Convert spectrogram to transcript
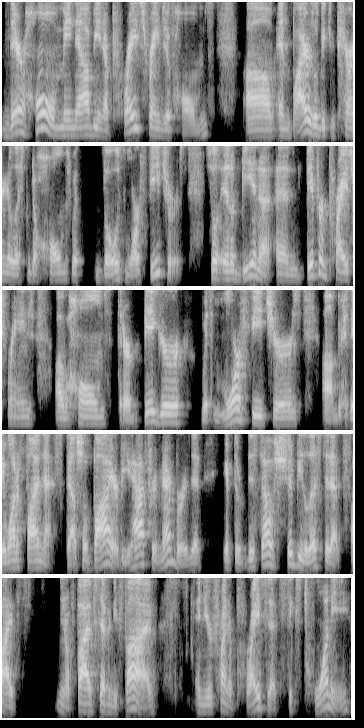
their home may now be in a price range of homes, um, and buyers will be comparing your listing to homes with those more features. So it'll be in a, a different price range of homes that are bigger with more features um, because they want to find that special buyer. But you have to remember is that if the, this house should be listed at five, you know, five seventy five, and you're trying to price it at six twenty,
